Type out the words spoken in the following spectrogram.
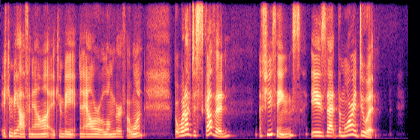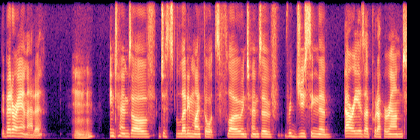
It can be half an hour. It can be an hour or longer if I want. But what I've discovered, a few things, is that the more I do it, the better I am at it. hmm in terms of just letting my thoughts flow, in terms of reducing the barriers I put up around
